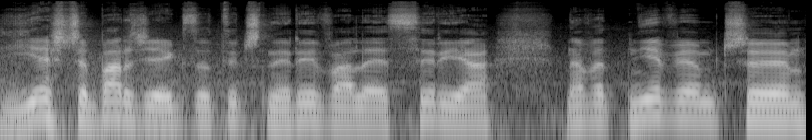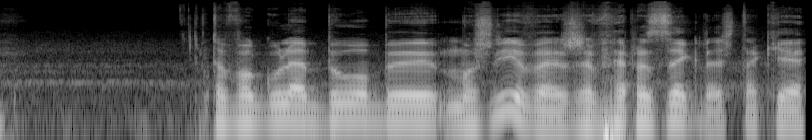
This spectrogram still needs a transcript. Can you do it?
jeszcze bardziej egzotyczny rywal, Syria. Nawet nie wiem, czy to w ogóle byłoby możliwe, żeby rozegrać takie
